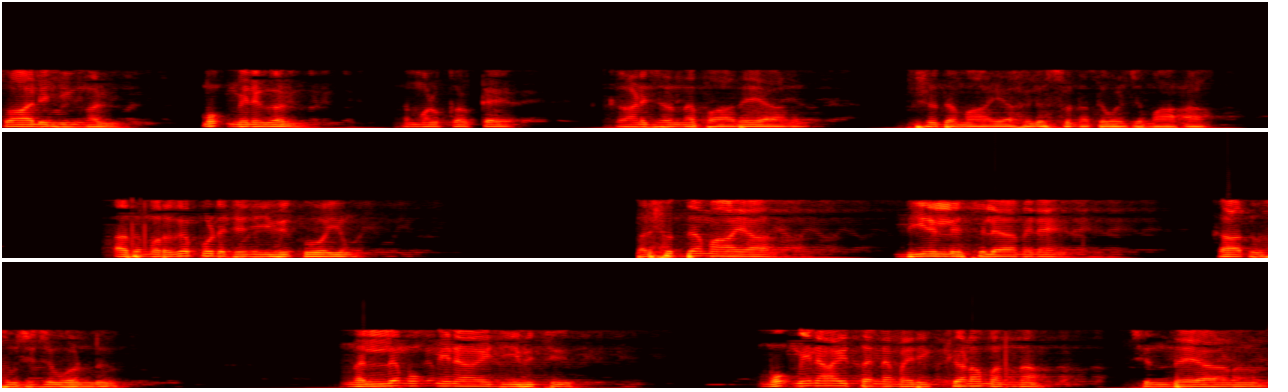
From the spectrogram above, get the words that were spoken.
സ്വാലിഹ്യങ്ങൾ മുഗ്മിനുകൾ നമ്മൾക്കൊക്കെ കാണിച്ചു തന്ന പാതയാണ് വിശുദ്ധമായ അഹ്ലുസുന്നത്ത് ജമാഅ. അത് മുറുകെ പിടിച്ച് ജീവിക്കുകയും പരിശുദ്ധമായ ദീനുൽ ഇസ്ലാമിനെ കാത്തു സൂക്ഷിച്ചുകൊണ്ട് നല്ല മുഗ്മിനായി ജീവിച്ച് മുഗ്മിനായി തന്നെ മരിക്കണമെന്ന ചിന്തയാണ്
